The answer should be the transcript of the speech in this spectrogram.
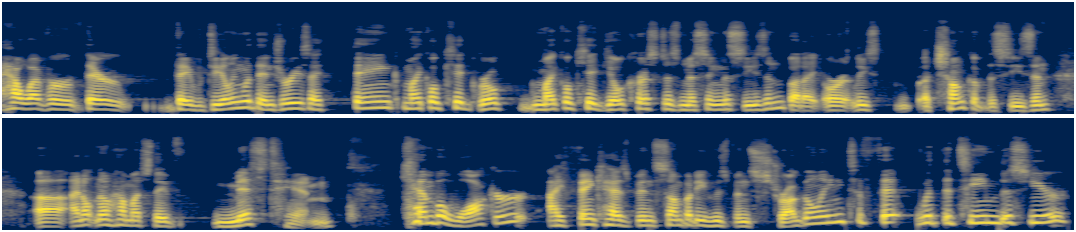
however, they're they're dealing with injuries. I think Michael Kidd Michael Kidd Gilchrist is missing the season, but I, or at least a chunk of the season. Uh, I don't know how much they've missed him. Kemba Walker, I think, has been somebody who's been struggling to fit with the team this year.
